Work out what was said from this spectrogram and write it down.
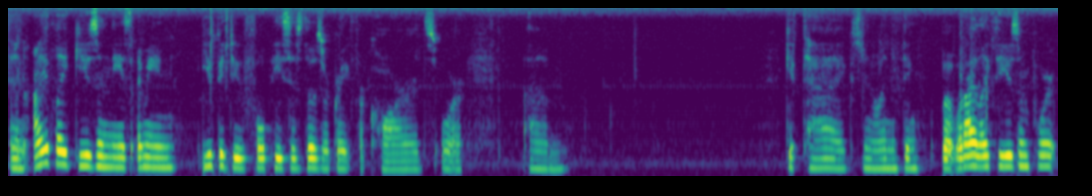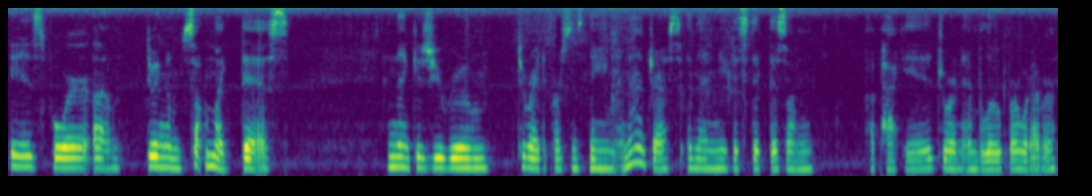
And I like using these, I mean, you could do full pieces. Those are great for cards or um, gift tags, you know, anything. But what I like to use them for is for um, doing them something like this. And that gives you room to write a person's name and address, and then you could stick this on a package or an envelope or whatever.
